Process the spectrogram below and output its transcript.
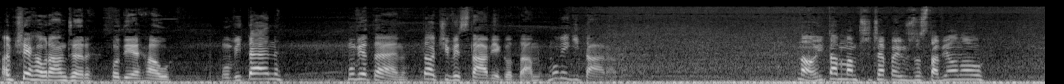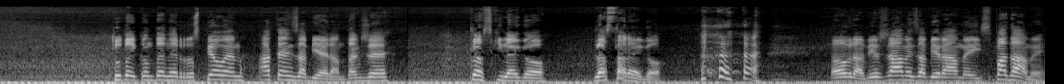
A przyjechał Ranger, podjechał. Mówi ten, mówię ten, to ci wystawię go tam. Mówię gitara. No i tam mam przyczepę już zostawioną. Tutaj kontener rozpiąłem, a ten zabieram. Także klocki Lego dla starego. Dobra, wjeżdżamy, zabieramy i spadamy.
